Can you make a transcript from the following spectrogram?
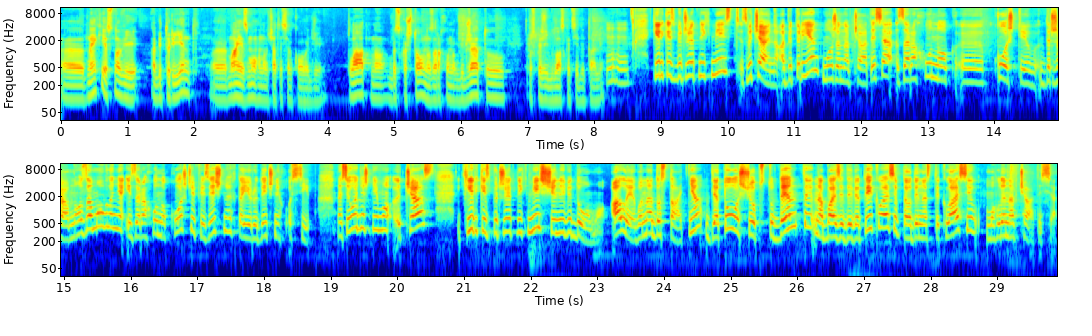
Е, На якій основі абітурієнт е, має змогу навчатися в коледжі? Платно, безкоштовно, за рахунок бюджету? Розкажіть, будь ласка, ці деталі. Угу. Кількість бюджетних місць, звичайно, абітурієнт може навчатися за рахунок е, коштів державного замовлення і за рахунок коштів фізичних та юридичних осіб. На сьогоднішній час кількість бюджетних місць ще невідомо, але вона достатня для того, щоб студенти на базі 9 класів та 11 класів могли навчатися.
